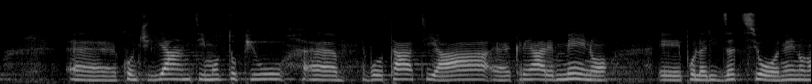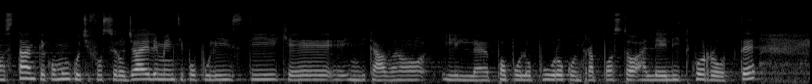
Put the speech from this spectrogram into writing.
eh, concilianti, molto più eh, votati a eh, creare meno eh, polarizzazione, nonostante comunque ci fossero già elementi populisti che indicavano il popolo puro contrapposto alle elite corrotte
